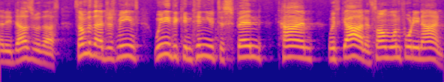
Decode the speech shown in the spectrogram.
that He does with us. Some of that just means we need to continue to spend time with God. In Psalm 149,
